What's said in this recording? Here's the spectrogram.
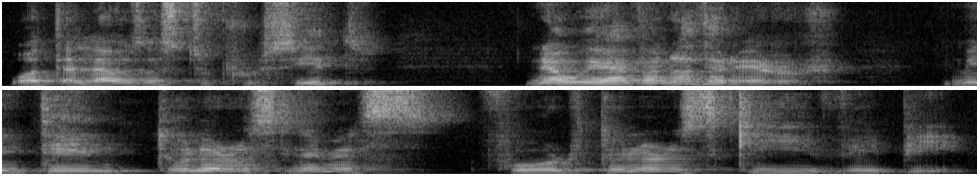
what allows us to proceed. Now we have another error. Maintain tolerance limits for tolerance key VP.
